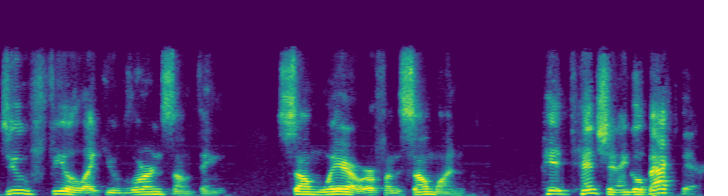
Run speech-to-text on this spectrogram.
do feel like you've learned something somewhere or from someone, pay attention and go back there.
